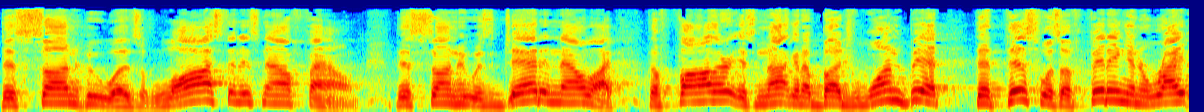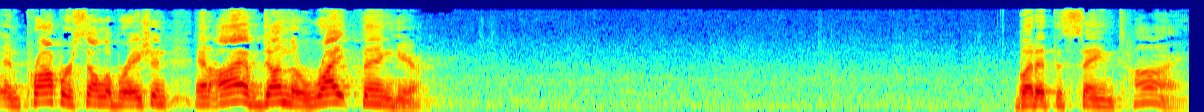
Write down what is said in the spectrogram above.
this son who was lost and is now found, this son who was dead and now alive. The father is not going to budge one bit that this was a fitting and right and proper celebration and I have done the right thing here. But at the same time,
